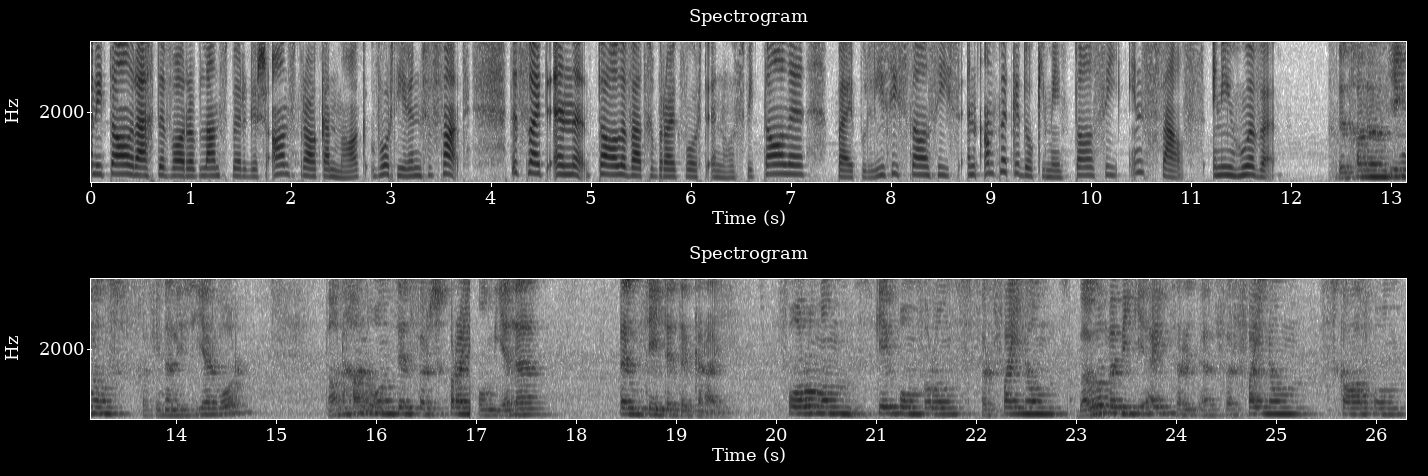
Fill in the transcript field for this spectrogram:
van die taalregte waarop landsburgers aanspraak kan maak, word hierin vervat. Dit sluit in tale wat gebruik word in hospitale, by polisiestasies, in amptelike dokumentasie en selfs in die howe. Dit gaan nou in Engels gefinaliseer word. Dan gaan ons dit versprei om julle insette te kry. Vorm hom, skep hom vir ons, verfyn hom, bou hom 'n bietjie uit, verfyn hom, skaaf hom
